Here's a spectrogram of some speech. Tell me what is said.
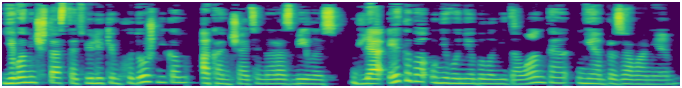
Его мечта стать великим художником окончательно разбилась. Для этого у него не было ни таланта, ни образования.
